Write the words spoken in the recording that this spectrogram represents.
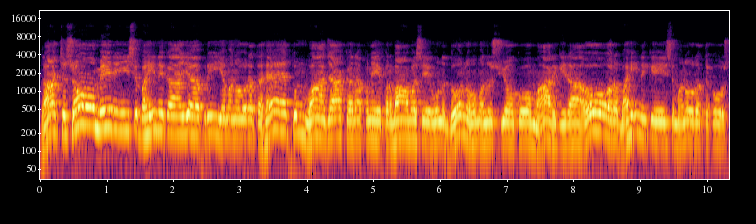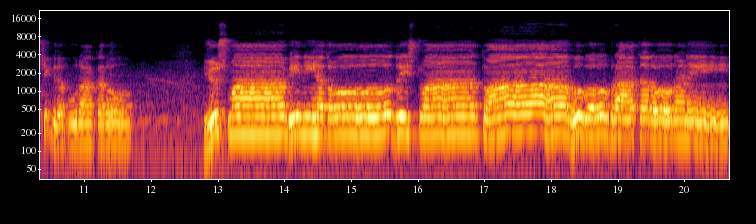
राक्षसों, मेरी इस बहिन का यह प्रिय मनोरथ है, तुम वहाँ जाकर अपने प्रभाव से उन दोनों मनुष्यों को मार गिराओ और बहिन के इस मनोरथ को शीघ्र पूरा करो। युष्माभिनिहतो दृष्ट्वा त्वा भुवो भ्रातरो रणे,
